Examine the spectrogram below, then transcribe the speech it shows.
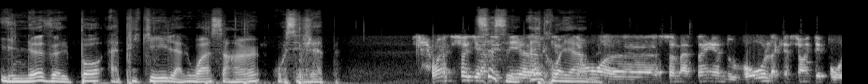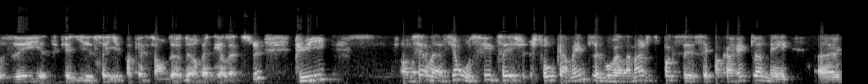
Ils ne veulent pas appliquer la loi 101 au cégep. Ouais, ça, il y a ça c'est euh, incroyable. ce matin à nouveau, la question a été posée. Il a dit qu'il ça, il n'est pas question de, de revenir là-dessus. Puis, observation aussi, tu sais, je trouve quand même que le gouvernement, je dis pas que c'est pas correct, là, mais euh,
